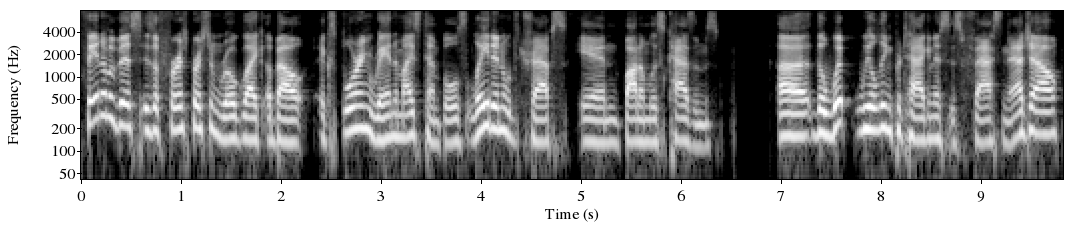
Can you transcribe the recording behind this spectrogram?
Phantom Abyss is a first person roguelike about exploring randomized temples laden with traps and bottomless chasms. Uh, the whip wielding protagonist is fast and agile,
